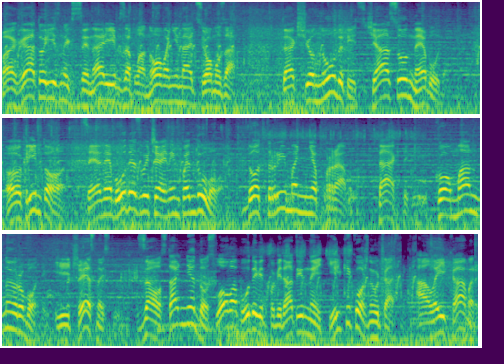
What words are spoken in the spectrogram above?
Багато різних сценаріїв заплановані на цьому заході. Так що нудитись часу не буде. Окрім того, це не буде звичайним пендулом. Дотримання правил, тактики, командної роботи і чесності. За останнє до слова буде відповідати не тільки кожний учасник, але й камери,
